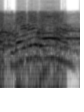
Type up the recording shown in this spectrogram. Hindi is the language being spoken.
मत बनेगा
